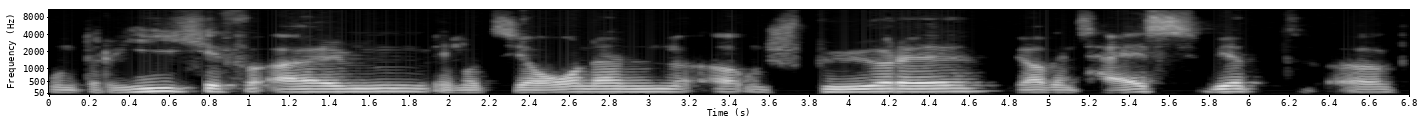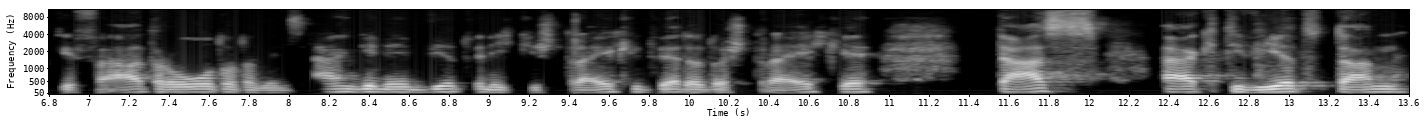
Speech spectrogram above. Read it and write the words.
und rieche vor allem, Emotionen äh, und spüre, ja, wenn es heiß wird, äh, Gefahr droht oder wenn es angenehm wird, wenn ich gestreichelt werde oder streichle, das aktiviert dann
